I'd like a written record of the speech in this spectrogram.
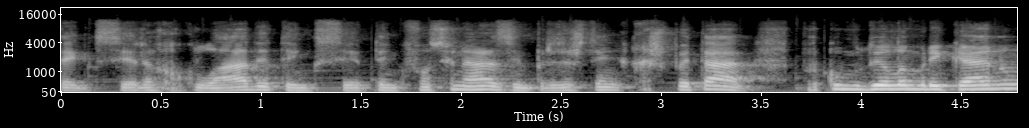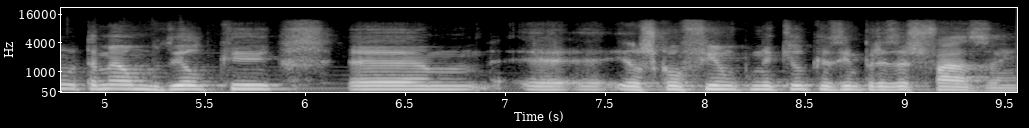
tem que ser regulado e tem que ser, tem que funcionar, as empresas têm que respeitar, porque o modelo americano também é um modelo que um, uh, eles confiam naquilo que as empresas fazem,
